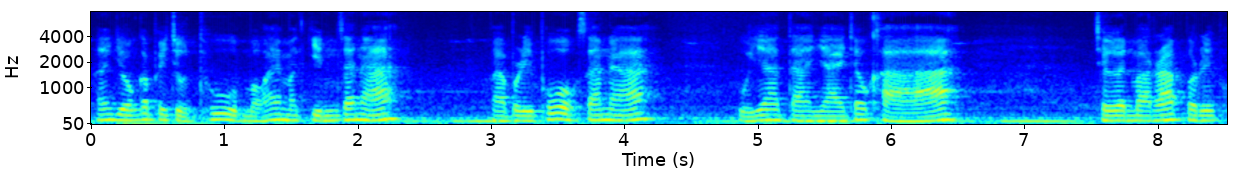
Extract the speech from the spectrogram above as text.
แล้วโยมก็ไปจุดธูปบอกให้มากินซะนะ มาบริโภคซะนะปู่ย่าตายายเจ้าขา เชิญมารับบริโภ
